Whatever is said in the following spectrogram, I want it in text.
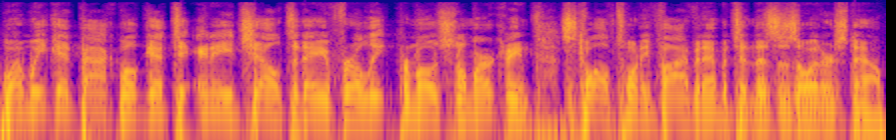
When we get back, we'll get to NHL today for Elite Promotional Marketing. It's 1225 in Edmonton. This is Oilers Now.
